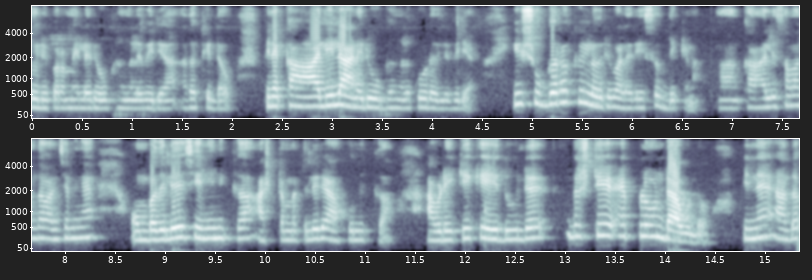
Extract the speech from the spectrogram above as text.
തൊലിപ്പുറമേലെ രോഗങ്ങൾ വരിക അതൊക്കെ ഉണ്ടാവും. പിന്നെ കാലിലാണ് രോഗങ്ങൾ കൂടുതൽ വരിക. ഈ ഷുഗറൊക്കെ ഉള്ളവർ വളരെ ശ്രദ്ധിക്കണം. കാൽ സംബന്ധം വെച്ചിട്ടുണ്ടെങ്കിൽ ഒമ്പതിൽ ശനി നിൽക്കുക അഷ്ടമത്തിൽ രാഹു നിൽക്കുക. അവിടേക്ക് കേതുവിന്റെ ദൃഷ്ടി എപ്പോഴും ഉണ്ടാവുമല്ലോ. പിന്നെ അത്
